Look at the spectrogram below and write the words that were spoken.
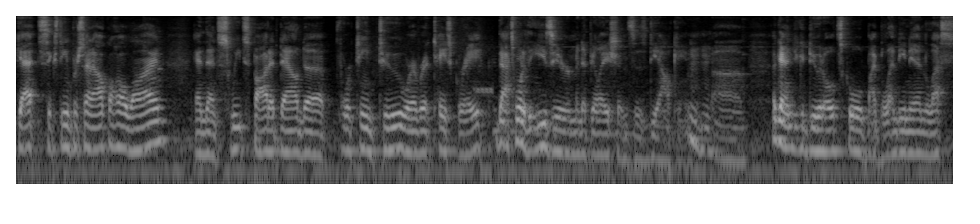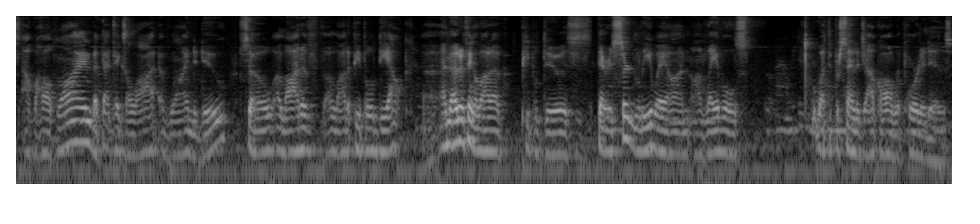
get 16% alcohol wine and then sweet spot it down to 14.2 wherever it tastes great. That's one of the easier manipulations is dealking. Um, again, you could do it old school by blending in less alcoholic wine, but that takes a lot of wine to do. So a lot of a lot of people dealk. Uh, another thing a lot of people do is there is certain leeway on on labels what the percentage alcohol reported is.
